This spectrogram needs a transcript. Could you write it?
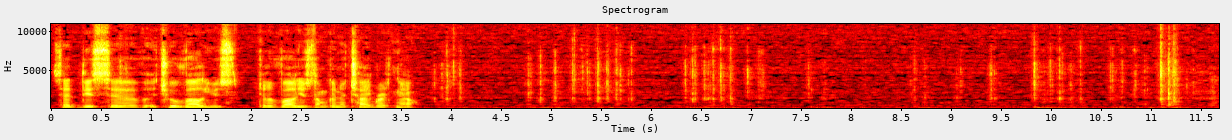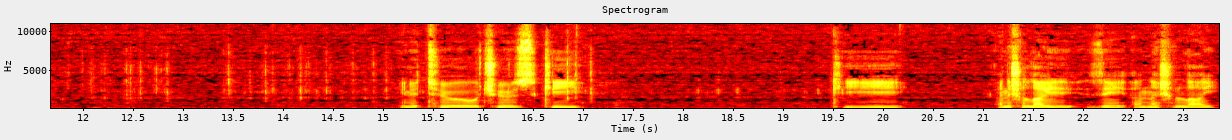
set these uh, two values to the values I'm gonna type right now you need to choose key key initialize the initialize.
